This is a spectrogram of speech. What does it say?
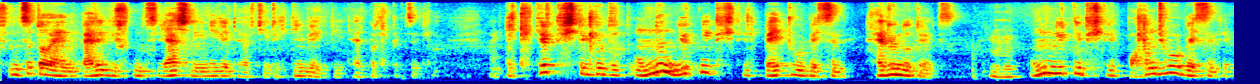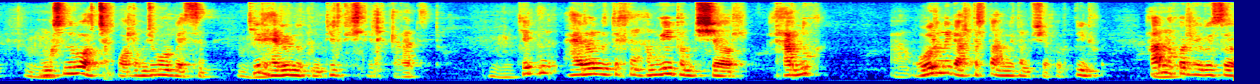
Ертөнцид байгаа энэ гариг ертөнц яаж нэг нэгээ тойрж ирэх юм бэ гэдгийг тайлбарладаг зүйл байна. Гэтэл тэр тэгштгэлүүдэд өмнө нь Ньютоны тэгштгэл байдгүй байсан хариунууд байна гэсэн. Өмнө нь Ньютоны тэгштгэл боломжгүй байсан тийм өнгөсөн рүү очих боломжгүй байсан. Тэр хариунууд нь тэр тэгштгэл гараад ирдэг. Тэд хариунуудын хамгийн том жишээ бол хар нүх өөр нэг алдартай хамгийн том жишээ өртний нөх. Хар нөх бол ерөөсөө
